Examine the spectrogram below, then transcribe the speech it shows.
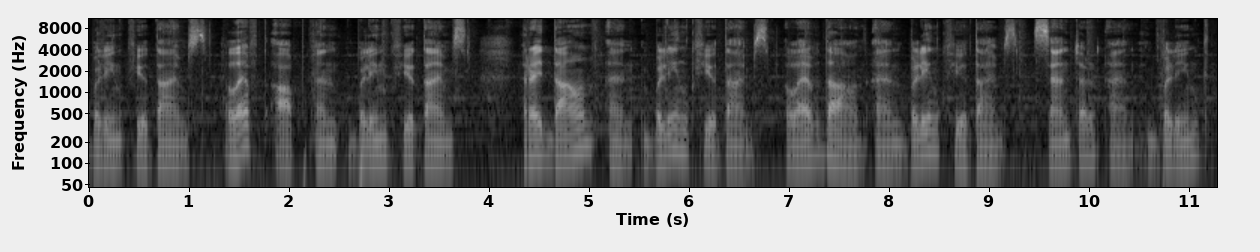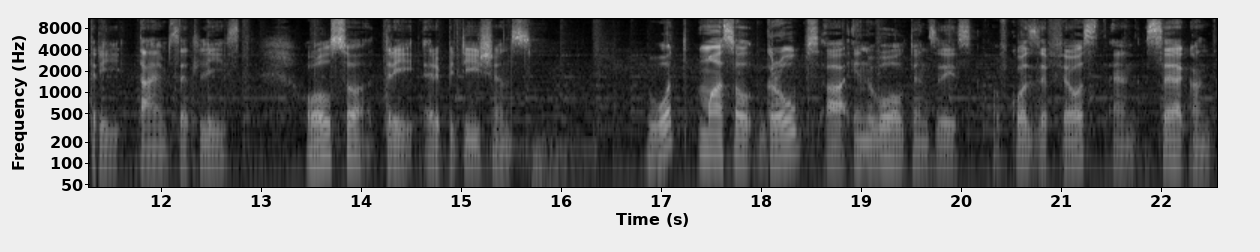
blink few times, left up and blink few times, right down and blink few times, left down and blink few times, center and blink 3 times at least. Also 3 repetitions. What muscle groups are involved in this? Of course the first and second.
